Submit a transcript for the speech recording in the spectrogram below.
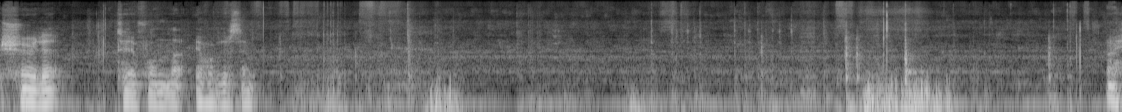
Şöyle telefonla yapabilirsem Ay.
